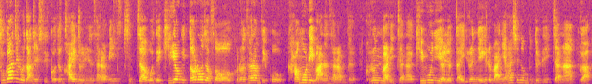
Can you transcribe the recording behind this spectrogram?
두 가지로 나뉠 수 있거든. 가위 눌리는 사람이 진짜 뭐 내 기력이 떨어져서 그런 사람도 있고 가물이 많은 사람들. 그런 말이 있잖아. 기문이 열렸다. 이런 얘기를 많이 하시는 분들도 있잖아. 그러니까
